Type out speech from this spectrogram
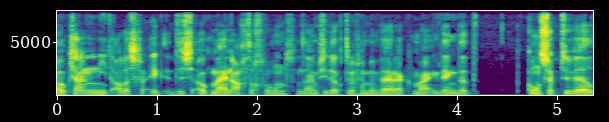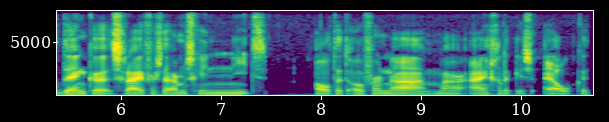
ook zijn niet alles. Ik, het is ook mijn achtergrond, daarom zie je het ook terug in mijn werk. Maar ik denk dat conceptueel denken schrijvers daar misschien niet altijd over na. Maar eigenlijk is elke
